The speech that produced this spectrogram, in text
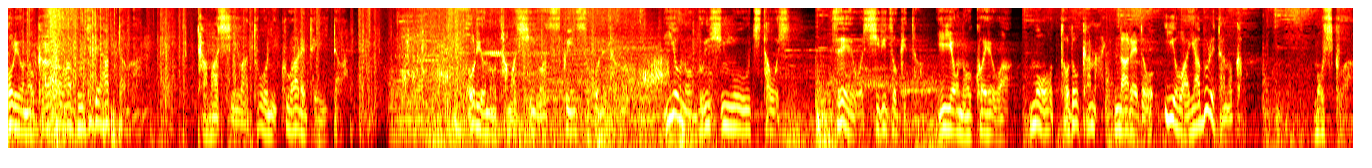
捕虜の体は無事であったが魂はとうに食われていた。捕虜の魂は救い損ねたがイオの分身を打ち倒し税を退けた。イオの声はもう届かない。なれどイオは敗れたのか。もしくは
